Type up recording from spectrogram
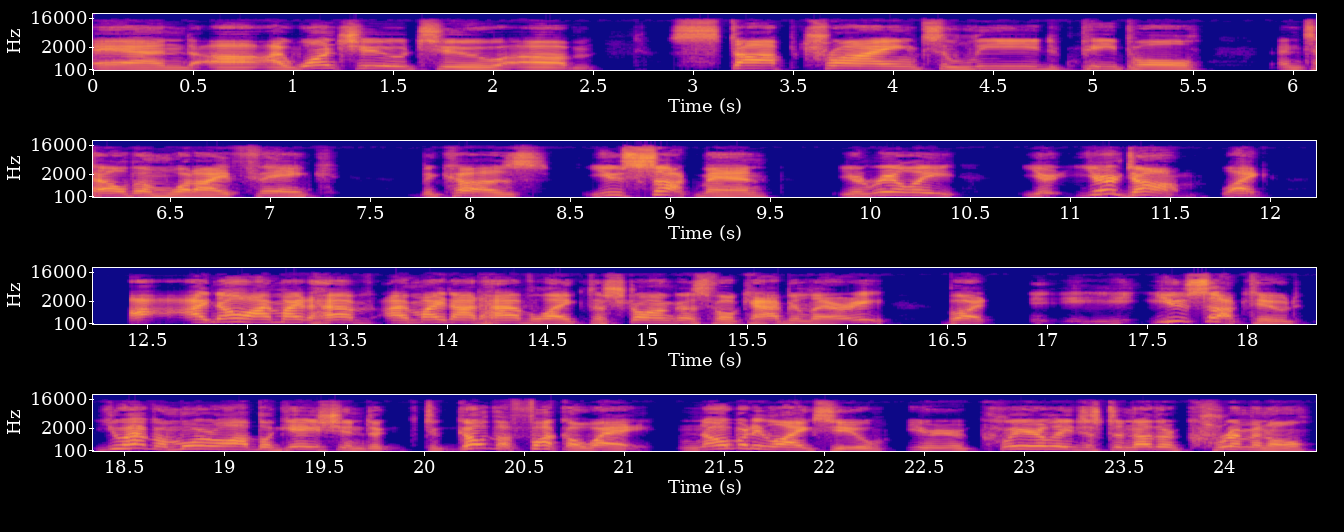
and uh, i want you to um, stop trying to lead people and tell them what i think because you suck man you're really you're you're dumb. Like I, I know I might have I might not have like the strongest vocabulary, but you suck, dude. You have a moral obligation to to go the fuck away. Nobody likes you. You're clearly just another criminal,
